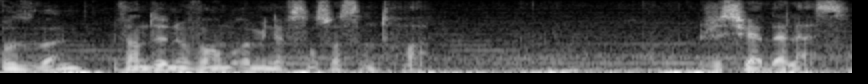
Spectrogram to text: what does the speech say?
Oswald? 22 novembre 1963. Je suis à Dallas.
